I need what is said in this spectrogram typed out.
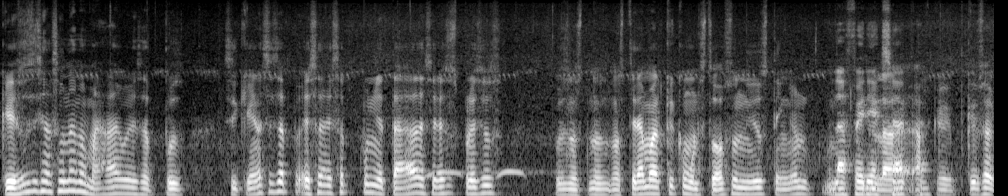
Que eso sí se hace una mamada, güey. O sea, pues, si quieren hacer esa, esa, esa puñetada de hacer esos precios, pues nos, nos, nos tira mal que como en Estados Unidos tengan... La feria exacta. que, que, o sea,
